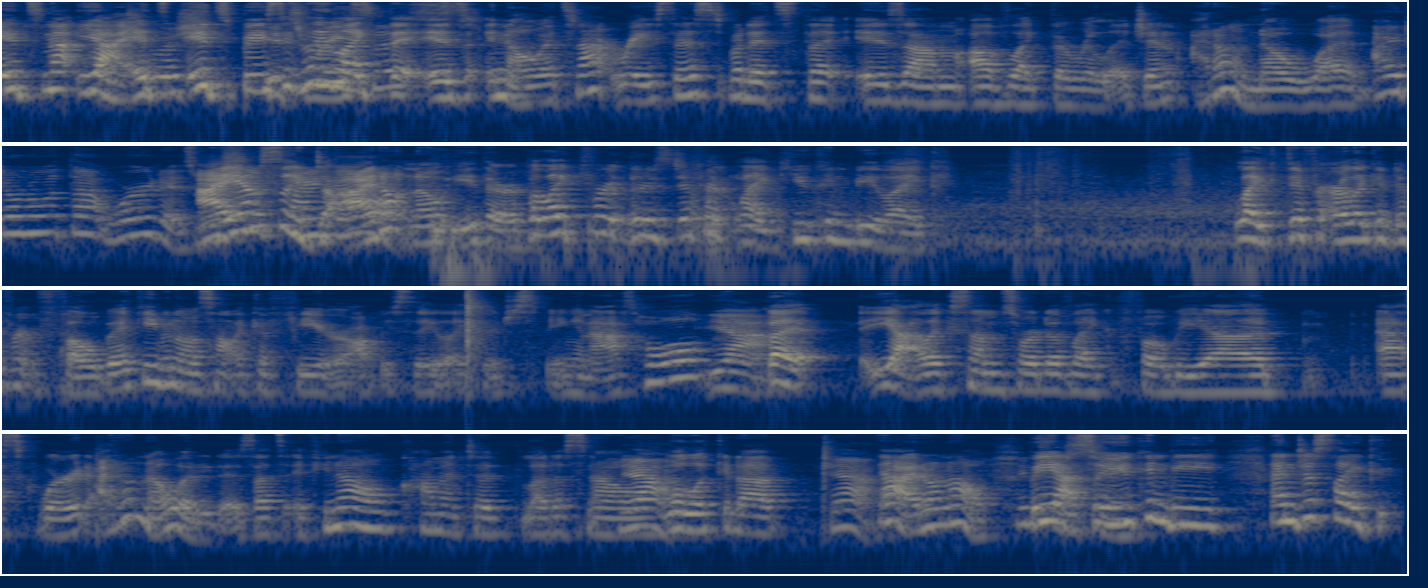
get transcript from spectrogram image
It's not. Yeah, it's Jewish- it's it's basically like the is no, it's not racist, but it's the ism of like the religion. I don't know what. I don't know what that word is. We I honestly do, I don't know either. But like for there's different like you can be like like different or like a different phobic, even though it's not like a fear. Obviously, like you're just being an asshole. Yeah. But yeah, like some sort of like phobia esque word. I don't know what it is. That's if you know, comment it. Let us know. Yeah. We'll look it up. Yeah. Yeah, I don't know. But yeah, so you can be and just like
